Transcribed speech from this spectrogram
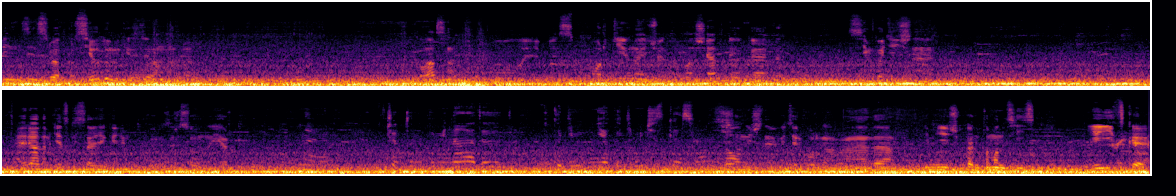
Бензин свет. Красиво домики сделаны. Классно. Либо спортивная что-то площадка какая-то. Симпатичная. А рядом детский садик идем, академическое солнце. Солнечное Петербург, напоминаю, да. И мне еще Ханты-Мансийск. Яицкое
